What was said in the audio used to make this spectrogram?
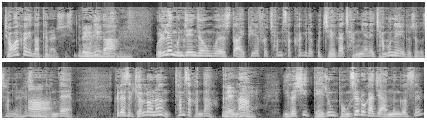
정확하게 나타날 수 있습니다. 네네네네. 우리가 네, 네, 원래 문재인 정부에서도 IPF 참석하기로 했고 제가 작년에 자문회의도 저도 참여를 했습니다. 아. 근데 그래서 결론은 참석한다. 그러나 네네. 이것이 대중 봉쇄로 가지 않는 것을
